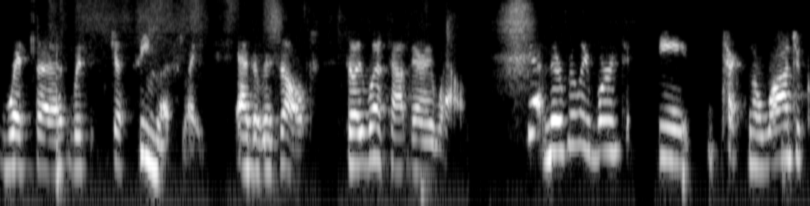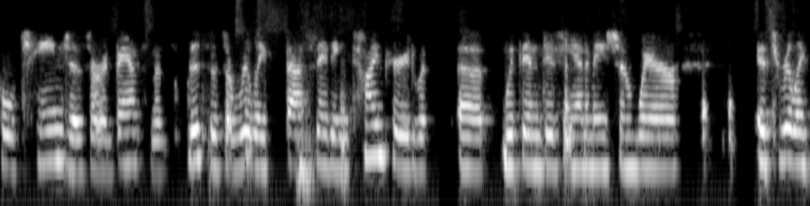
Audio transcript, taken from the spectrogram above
with, uh, with just seamlessly as a result. So it worked out very well. Yeah, and there really weren't any technological changes or advancements. This is a really fascinating time period with uh, within Disney animation where it's really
